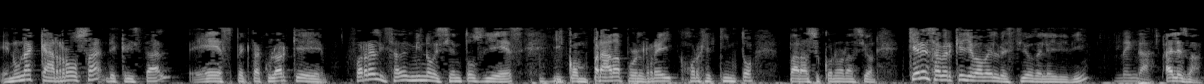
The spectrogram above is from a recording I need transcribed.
en una carroza de cristal espectacular que fue realizada en 1910 y comprada por el rey Jorge V para su coronación. ¿Quieren saber qué llevaba el vestido de Lady Di? Venga. Ahí les va.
